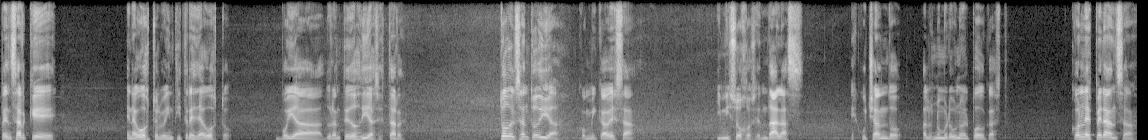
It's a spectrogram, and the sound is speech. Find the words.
Pensar que en agosto, el 23 de agosto, voy a durante dos días estar todo el santo día con mi cabeza y mis ojos en Dallas, escuchando a los número uno del podcast, con la esperanza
